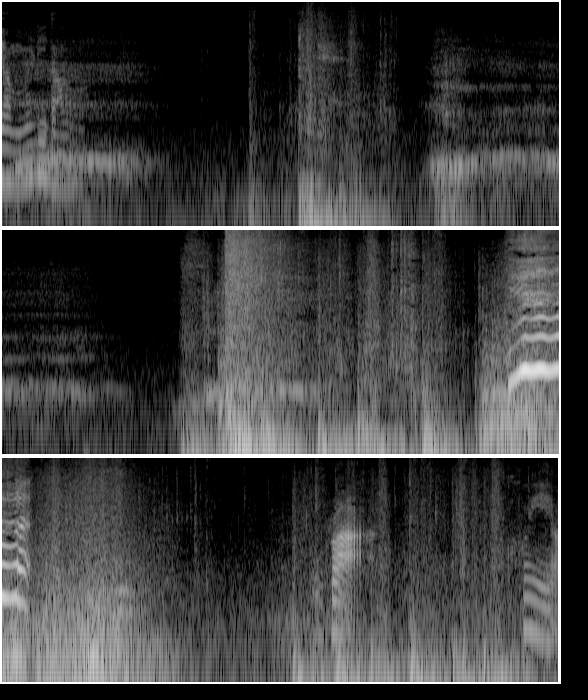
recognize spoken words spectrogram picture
いや、無理だわ。ほら。来いよ。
